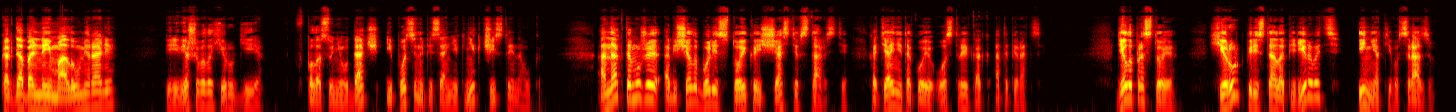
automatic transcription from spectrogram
Когда больные мало умирали, перевешивала хирургия. В полосу неудач и после написания книг чистая наука. Она, к тому же, обещала более стойкое счастье в старости, хотя и не такое острое, как от операции. Дело простое. Хирург перестал оперировать, и нет его сразу,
